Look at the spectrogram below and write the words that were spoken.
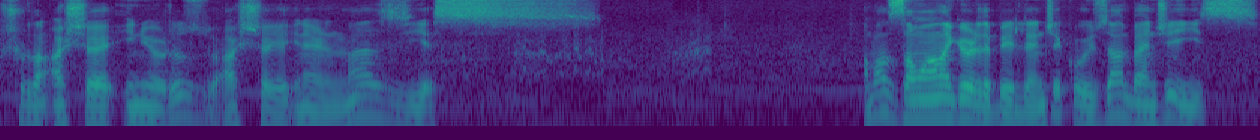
Şuradan aşağı iniyoruz aşağıya iner inmez yes. Ama zamana göre de belirlenecek o yüzden bence iyiyiz.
